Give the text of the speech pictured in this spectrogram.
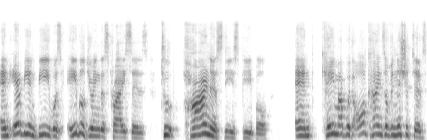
And Airbnb was able during this crisis to harness these people and came up with all kinds of initiatives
